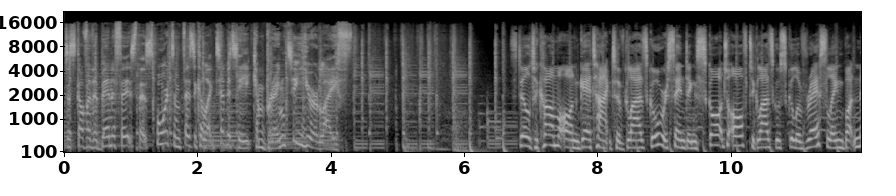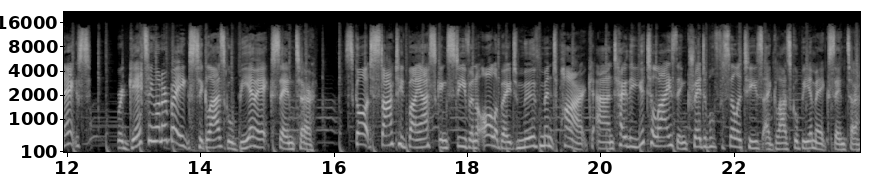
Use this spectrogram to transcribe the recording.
Discover the benefits that sport and physical activity can bring to your life. Still to come on Get Active Glasgow, we're sending Scott off to Glasgow School of Wrestling, but next, we're getting on our bikes to Glasgow BMX Centre. Scott started by asking Stephen all about Movement Park and how they utilise the incredible facilities at Glasgow BMX Centre.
